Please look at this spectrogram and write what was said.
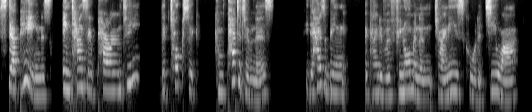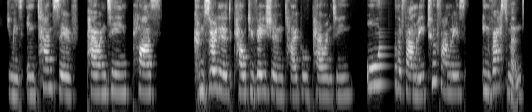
step in this intensive parenting, the toxic competitiveness. It has been a kind of a phenomenon Chinese called a jiwa, which means intensive parenting plus concerted cultivation type of parenting, all the family, two families investment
